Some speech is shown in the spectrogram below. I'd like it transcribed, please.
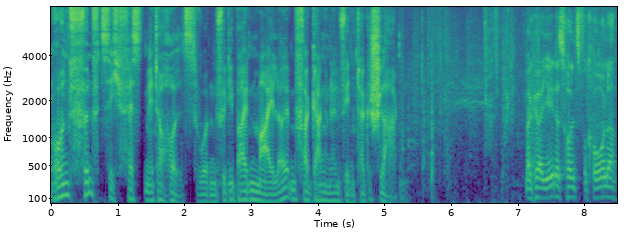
Rund 50 Festmeter Holz wurden für die beiden Meiler im vergangenen Winter geschlagen. Man kann jedes Holz verkohlen.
